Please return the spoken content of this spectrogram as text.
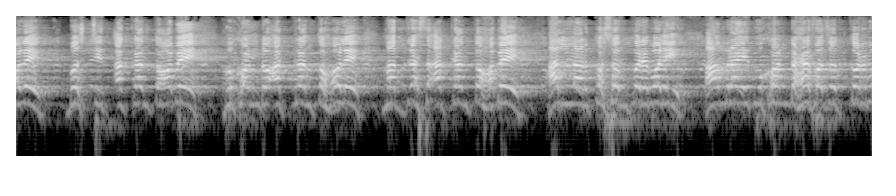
হলে মসজিদ আক্রান্ত হবে। ভূখণ্ড আক্রান্ত হলে মাদ্রাসা আক্রান্ত হবে। আল্লাহর কসম করে বলি, আমরা এই ভূখণ্ড হেফাজত করব।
